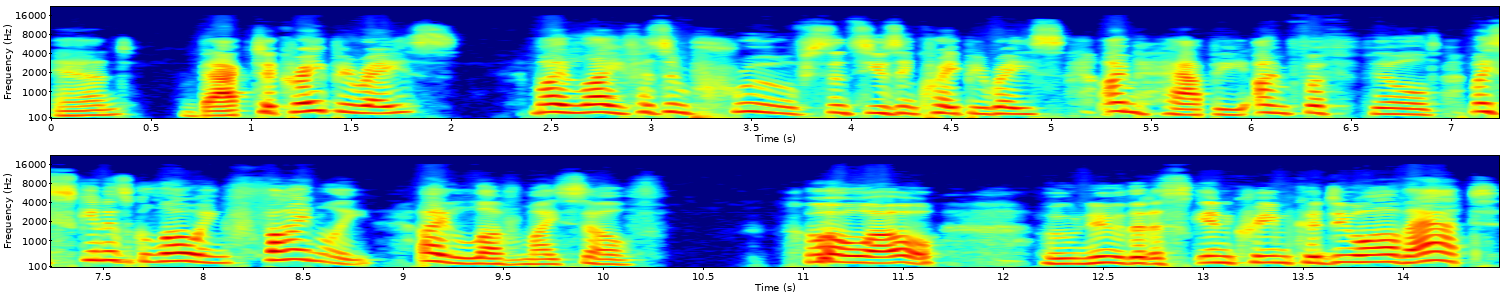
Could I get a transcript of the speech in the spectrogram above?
And back to Crepe Erase. My life has improved since using Crepe Erase. I'm happy. I'm fulfilled. My skin is glowing. Finally, I love myself. Oh, oh, who knew that a skin cream could do all that?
